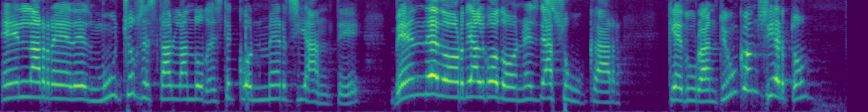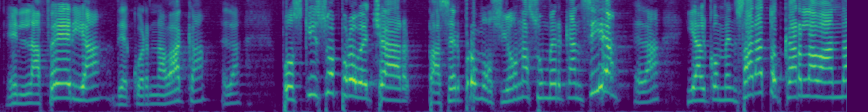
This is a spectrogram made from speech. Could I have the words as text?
en las redes mucho se está hablando de este comerciante, vendedor de algodones de azúcar, que durante un concierto en la feria de Cuernavaca, ¿verdad? Pues quiso aprovechar para hacer promoción a su mercancía, ¿verdad? Y al comenzar a tocar la banda,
